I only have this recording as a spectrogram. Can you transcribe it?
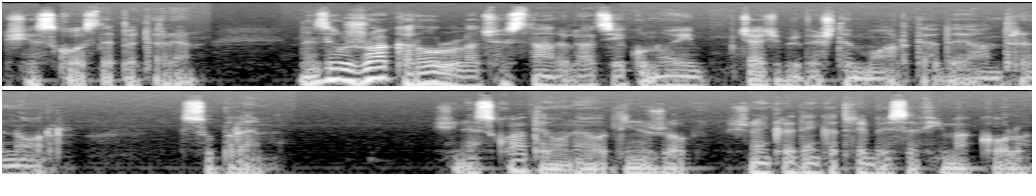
și e scos de pe teren. Dumnezeu joacă rolul acesta în relație cu noi, ceea ce privește moartea de antrenor suprem. Și ne scoate uneori din joc și noi credem că trebuie să fim acolo.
